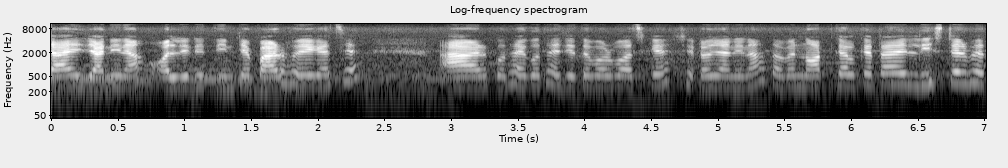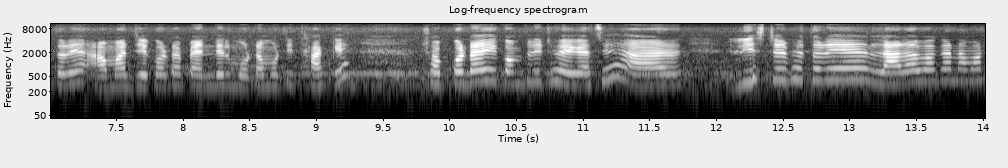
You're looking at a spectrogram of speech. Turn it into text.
যায় জানি না অলরেডি তিনটে পার হয়ে গেছে। আর কোথায় কোথায় যেতে পারব আজকে সেটাও জানি না, তবে নর্থ ক্যালকাটায় লিস্টের ভেতরে আমার যে কটা প্যান্ডেল মোটামুটি থাকে সব কটাই কমপ্লিট হয়ে গেছে। আর লিস্টের ভেতরে লালা বাগান আমার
